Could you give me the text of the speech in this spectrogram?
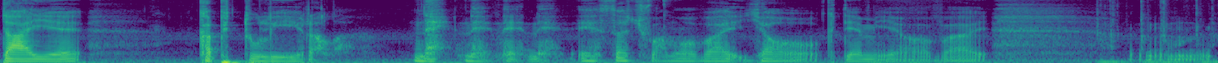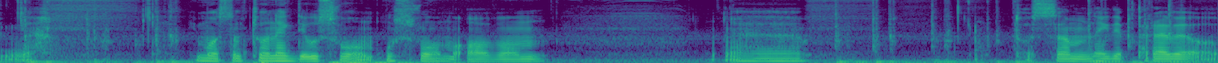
da je kapitulirala. Ne, ne, ne, ne. E, sad ću vam ovaj, jao, gdje mi je ovaj... Ja. imao sam to negdje u svom, u svom ovom... E, to sam negdje preveo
